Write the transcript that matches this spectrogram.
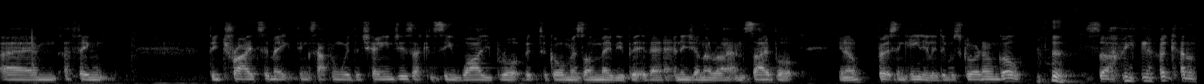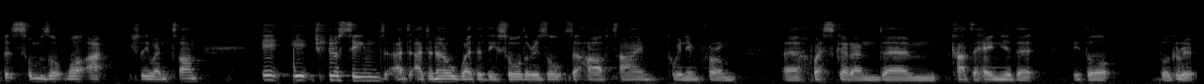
Um, I think they tried to make things happen with the changes. I can see why you brought Victor Gomez on, maybe a bit of energy on the right hand side, but you know, first thing he nearly did was score an own goal. so, you know, kind of sums up what actually went on. It, it just seemed, I, I don't know whether they saw the results at half time coming in from uh, Huesca and um, Cartagena that they thought, bugger it,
